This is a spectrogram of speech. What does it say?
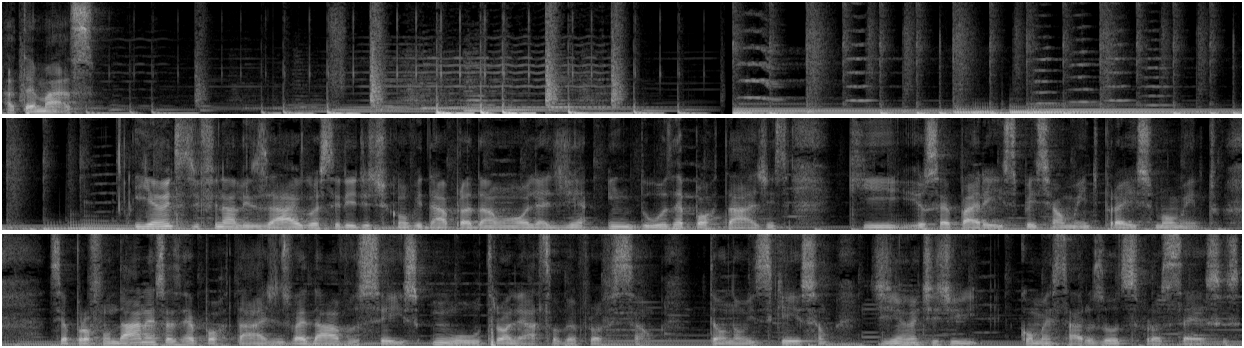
até mais. E antes de finalizar, eu gostaria de te convidar para dar uma olhadinha em duas reportagens que eu separei especialmente para esse momento. Se aprofundar nessas reportagens vai dar a vocês um outro olhar sobre a profissão. Então não esqueçam de antes de começar os outros processos,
